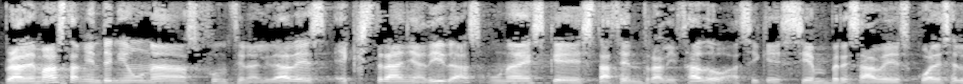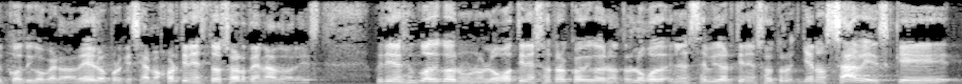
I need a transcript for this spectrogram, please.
Pero además también tenía unas funcionalidades extra añadidas. Una es que está centralizado, así que siempre sabes cuál es el código verdadero, porque si a lo mejor tienes dos ordenadores, pues tienes un código en uno, luego tienes otro código en otro, luego en el servidor tienes otro, ya no sabes qué,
